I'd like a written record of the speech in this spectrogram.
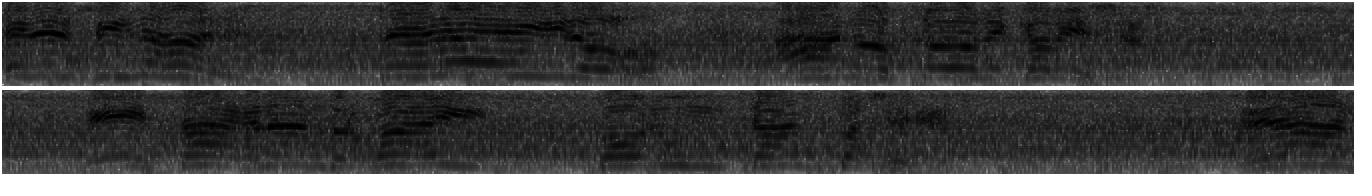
en el final. Pereiro anotó de cabeza. Está ganando Uruguay por un tanto a cero. Gran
